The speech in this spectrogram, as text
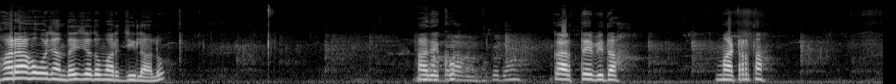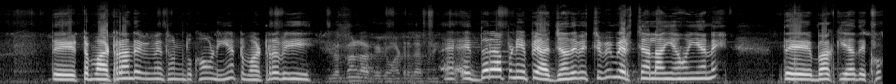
ਹਰਾ ਹੋ ਜਾਂਦਾ ਜੀ ਜਦੋਂ ਮਰਜ਼ੀ ਲਾ ਲਓ। ਆ ਦੇਖੋ। ਕਰਤੇ ਵਿਦਾ। ਮਟਰ ਤਾਂ। ਤੇ ਟਮਾਟਰਾਂ ਦੇ ਵੀ ਮੈਂ ਤੁਹਾਨੂੰ ਦਿਖਾਉਣੀ ਆ ਟਮਾਟਰ ਵੀ ਲੱਗਣ ਲੱਗੇ ਟਮਾਟਰ ਤਾਂ ਆਪਣੇ। ਇ- ਇੱਧਰ ਆਪਣੀਆਂ ਪਿਆਜ਼ਾਂ ਦੇ ਵਿੱਚ ਵੀ ਮਿਰਚਾਂ ਲਾਈਆਂ ਹੋਈਆਂ ਨੇ ਤੇ ਬਾਕੀ ਆ ਦੇਖੋ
